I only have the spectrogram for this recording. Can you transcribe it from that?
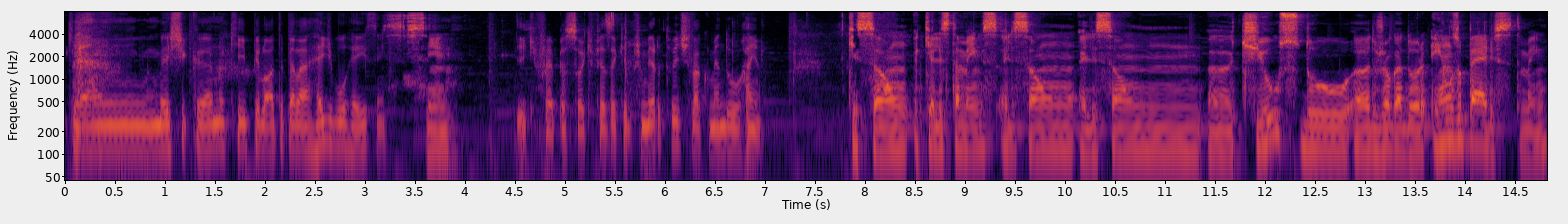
Que é um mexicano que pilota pela Red Bull Racing. Sim. e que foi a pessoa que fez aquele primeiro tweet lá comendo o ranho. Que são. Que eles também. Eles são. Eles são. ah, tios do, ah, do jogador Enzo Pérez também.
